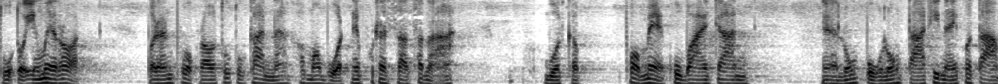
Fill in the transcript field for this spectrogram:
ตัวตัวเองไม่รอด เพราะนั้นพวกเราทุกๆทท่านนะ เขามาบวชในพุทธศาสนา บวชกับ พ่อแม่ครูบาอาจารย์หลวงปู่หลวงตาที่ไหนก็ตาม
